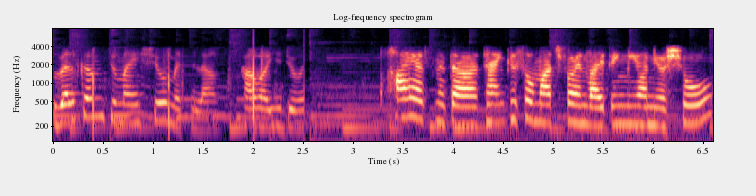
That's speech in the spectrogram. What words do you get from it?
Welcome to my show, Mithila. How are you doing? Hi, Asmita. Thank you so much for inviting me on your show.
